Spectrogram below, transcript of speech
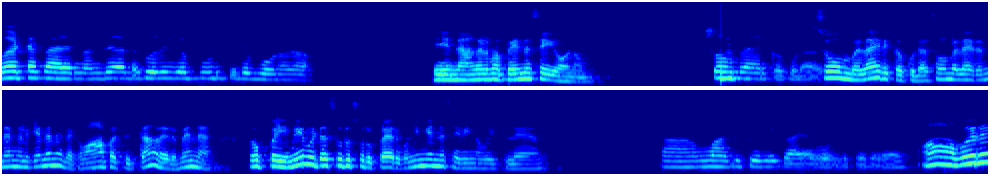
வேட்டைக்காரன் வந்து அந்த குருவியை பிடிச்சிட்டு போனதாம் ஏ நாங்களும் அப்ப என்ன செய்யணும்? சோம்பலா இருக்கக்கூடாது. சோம்பலா இருக்கக்கூடாது. சோம்பலா இருந்தா எங்களுக்கு என்ன நடக்கும்? ஆபத்து தான் வரும். என்ன? எப்பயுமே வீட்டை சுறுசுறுப்பா இருக்கும். நீங்க என்ன செய்வீங்க வீட்டுல ஆஹ் அம்மாவுக்கு துணி காய போட்டு தருவேன் ஆ ஒரு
